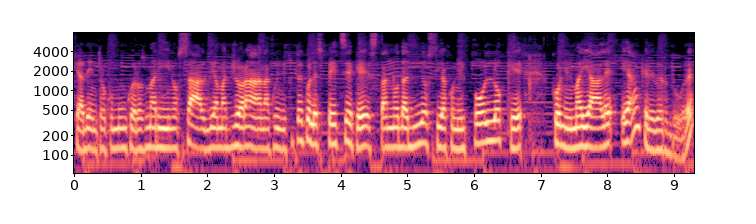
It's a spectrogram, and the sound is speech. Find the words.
che ha dentro comunque rosmarino, salvia, maggiorana, quindi tutte quelle spezie che stanno da Dio sia con il pollo che con il maiale e anche le verdure.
